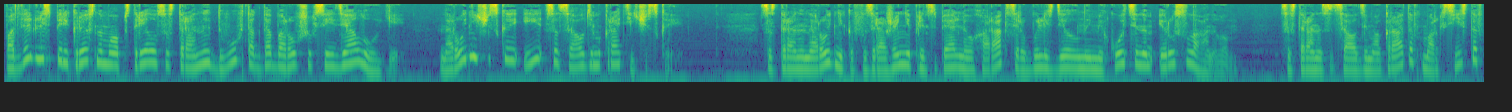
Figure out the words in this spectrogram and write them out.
подверглись перекрестному обстрелу со стороны двух тогда боровшихся идеологий – народнической и социал-демократической. Со стороны народников возражения принципиального характера были сделаны Микотиным и Руслановым. Со стороны социал-демократов, марксистов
